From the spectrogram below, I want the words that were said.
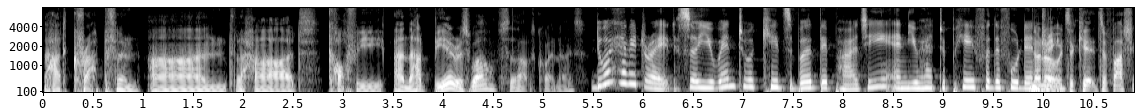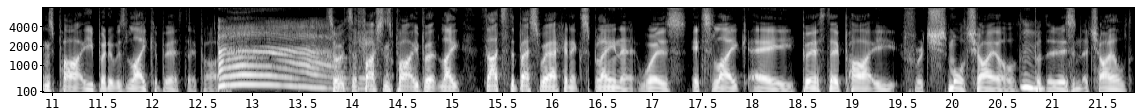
They had Krapfen and they had coffee and they had beer as well, so that was quite nice. Do I have it right? So you went to a kid's birthday party and you had to pay for the food and no, drink. no, it's a kid, it's a Faschings party, but it was like a birthday party. ah. So it's a Faschings party, but like that's the best way I can explain it. Was it's like a birthday party for a ch- small child, Mm. but there isn't a child.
